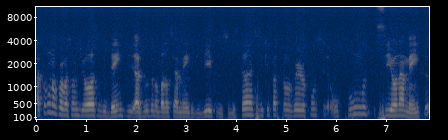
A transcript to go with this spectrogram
Atuam na formação de ossos e dentes ajudam no balanceamento de líquidos e substâncias, o que faz promover um funcionamento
